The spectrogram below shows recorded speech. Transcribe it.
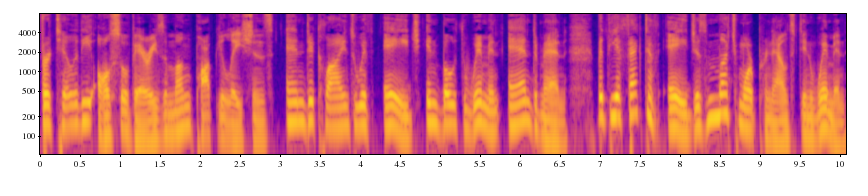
Fertility also varies among populations and declines with age in both women and men, but the effect of age is much more pronounced in women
